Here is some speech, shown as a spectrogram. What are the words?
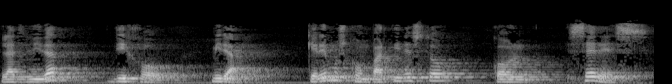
La Trinidad dijo, mira, queremos compartir esto con seres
